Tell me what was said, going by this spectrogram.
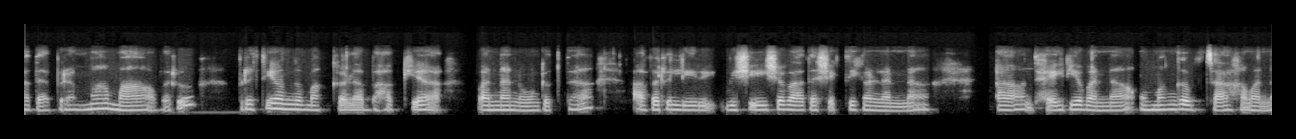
ಆದ ಬ್ರಹ್ಮ ಮಾ ಅವರು ಪ್ರತಿಯೊಂದು ಮಕ್ಕಳ ಭಾಗ್ಯವನ್ನ ನೋಡುತ್ತಾ ಅವರಲ್ಲಿ ವಿಶೇಷವಾದ ಶಕ್ತಿಗಳನ್ನ, ಆ, ಧೈರ್ಯವನ್ನ, ಉಮಂಗ ಉತ್ಸಾಹವನ್ನ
